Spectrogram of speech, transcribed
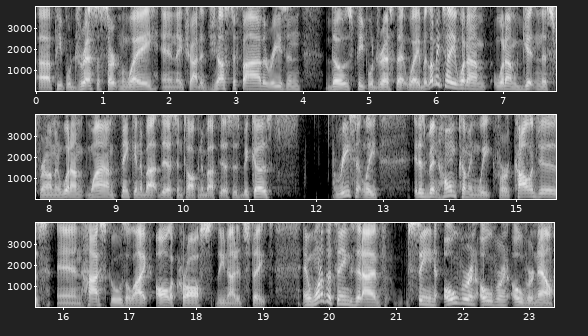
uh, people dress a certain way and they try to justify the reason those people dress that way. But let me tell you what I'm what I'm getting this from and what I'm why I'm thinking about this and talking about this is because recently it has been homecoming week for colleges and high schools alike all across the United States. And one of the things that I've seen over and over and over now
